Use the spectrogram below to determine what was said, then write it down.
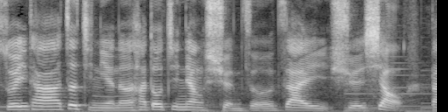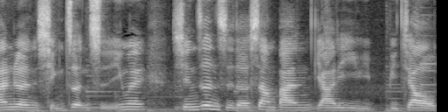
所以他这几年呢，他都尽量选择在学校担任行政职，因为行政职的上班压力比较。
